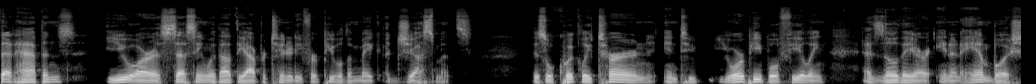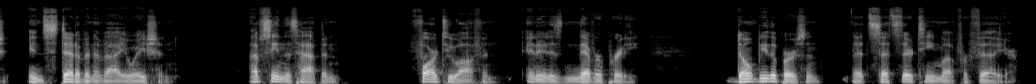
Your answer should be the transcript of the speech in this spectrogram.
that happens, you are assessing without the opportunity for people to make adjustments. This will quickly turn into your people feeling as though they are in an ambush instead of an evaluation. I've seen this happen far too often, and it is never pretty. Don't be the person that sets their team up for failure.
